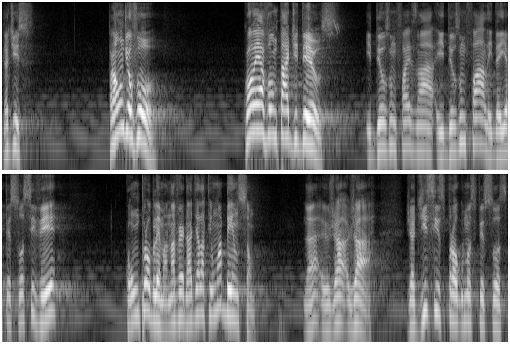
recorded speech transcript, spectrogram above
Já disse. Para onde eu vou? Qual é a vontade de Deus? E Deus não faz nada, e Deus não fala, e daí a pessoa se vê com um problema. Na verdade, ela tem uma bênção. Né? Eu já, já já disse isso para algumas pessoas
